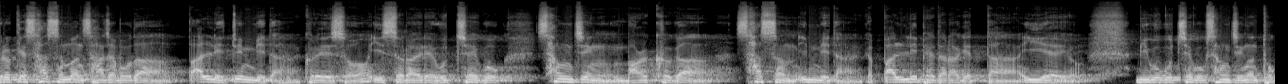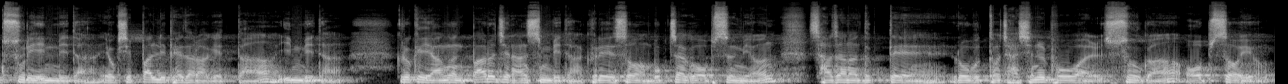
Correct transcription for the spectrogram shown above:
그렇게 사슴은 사자보다 빨리 뜁니다. 그래서 이스라엘의 우체국 상징 마크가 사슴입니다. 그러니까 빨리 배달하겠다 이에요. 미국 우체국 상징은 독수리입니다. 역시 빨리 배달하겠다입니다. 그렇게 양은 빠르질 않습니다. 그래서 목자가 없으면 사자나 늑대로부터 자신을 보호할 수가 없어요.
